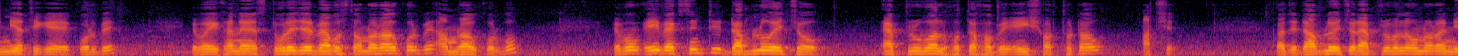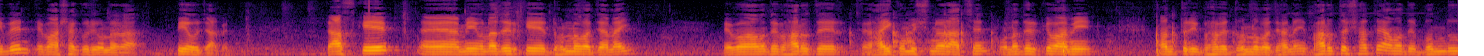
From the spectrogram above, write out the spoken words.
ইন্ডিয়া থেকে করবে এবং এখানে স্টোরেজের ব্যবস্থা ওনারাও করবে আমরাও করব এবং এই ভ্যাকসিনটি ডাব্লিউএইচও অ্যাপ্রুভাল হতে হবে এই শর্তটাও আছে কাজে ডাব্লিউএইচওর অ্যাপ্রুভালে ওনারা নেবেন এবং আশা করি ওনারা পেয়েও যাবেন আজকে আমি ওনাদেরকে ধন্যবাদ জানাই, এবং আমাদের ভারতের হাই কমিশনার আছেন, ওনাদেরকেও আমি আন্তরিকভাবে ধন্যবাদ জানাই। ভারতের সাথে আমাদের বন্ধু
